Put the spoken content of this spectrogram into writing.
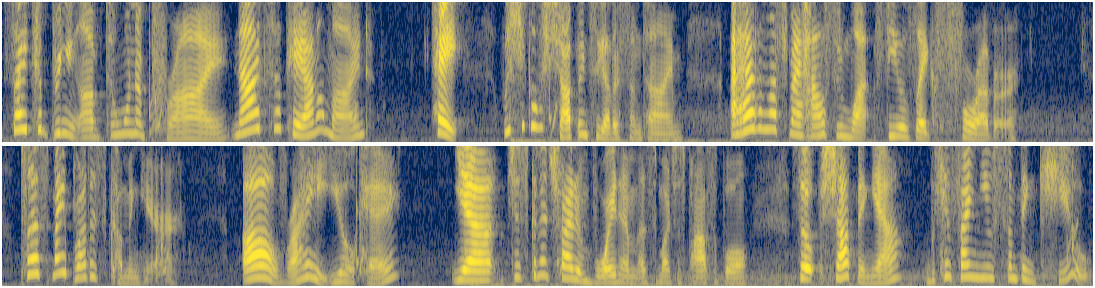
Sorry to bringing up, don't want to pry. Nah, it's okay, I don't mind. Hey, we should go shopping together sometime. I haven't left my house in what feels like forever. Plus, my brother's coming here. All right, you okay? Yeah, just gonna try to avoid him as much as possible. So, shopping, yeah? We can find you something cute.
